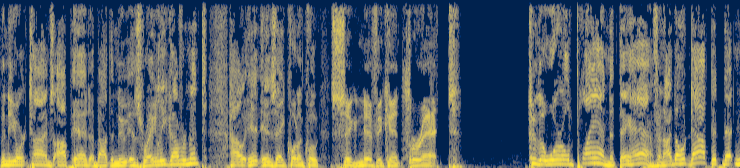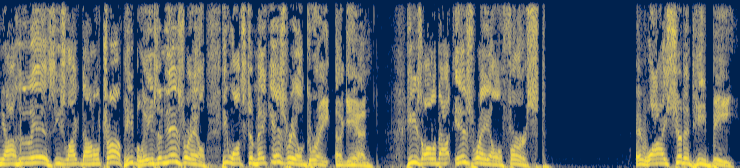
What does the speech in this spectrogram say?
the New York Times op ed about the new Israeli government? How it is a quote unquote significant threat to the world plan that they have. And I don't doubt that Netanyahu is. He's like Donald Trump. He believes in Israel. He wants to make Israel great again. He's all about Israel first. And why shouldn't he be?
